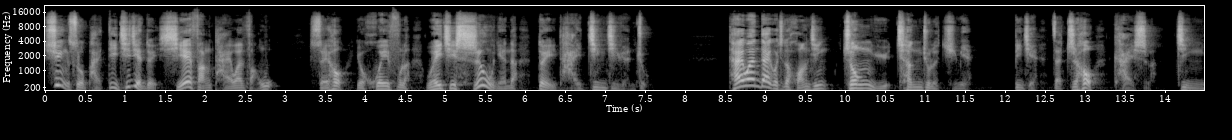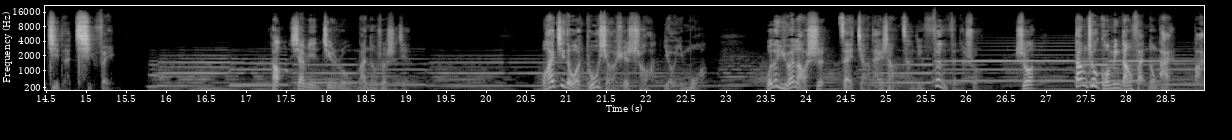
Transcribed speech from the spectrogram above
迅速派第七舰队协防台湾防务，随后又恢复了为期十五年的对台经济援助。台湾带过去的黄金终于撑住了局面，并且在之后开始了经济的起飞。好，下面进入馒头说时间。我还记得我读小学时候啊，有一幕啊，我的语文老师在讲台上曾经愤愤地说：“说当初国民党反动派把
